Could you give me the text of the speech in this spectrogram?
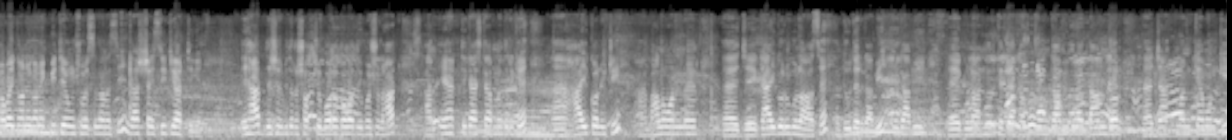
সবাইকে অনেক অনেক পিঠে অংশ শুভেচ্ছা জানাচ্ছি রাজশাহী সিটি হাট থেকে। এই হাট দেশের ভিতরে সবচেয়ে বড় গবাদি পশুর হাট। আর এই হাট থেকে আজকে আপনাদেরকে হাই কোয়ালিটি ভালো মানের যে গাই গরুগুলো আছে দুধের গাভী এই গাভী আহ, গুলো আপনাদেরকে দেখাবো এবং গাভীগুলোর দাম দর জাতমান কেমন কি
